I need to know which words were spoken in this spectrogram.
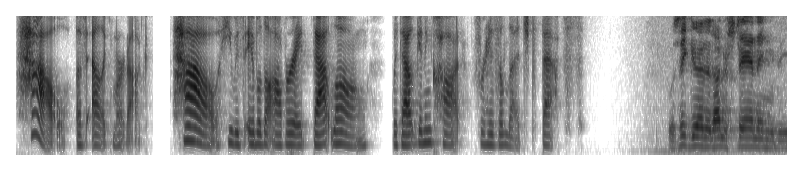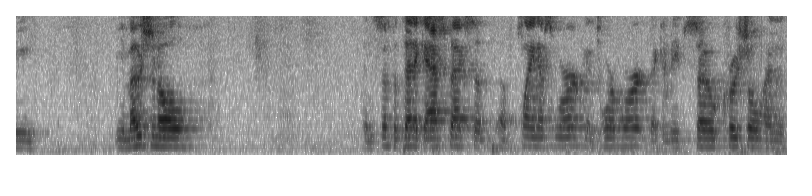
how of Alec Murdaugh how he was able to operate that long without getting caught for his alleged thefts. Was he good at understanding the emotional and sympathetic aspects of, of plaintiff's work and tort work that can be so crucial in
